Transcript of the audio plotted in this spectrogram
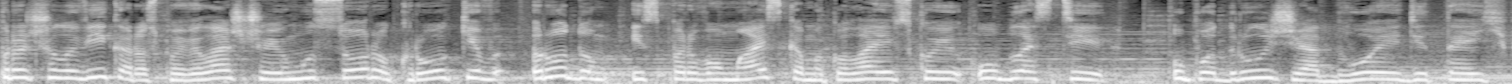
Про чоловіка розповіла, що йому 40 років, родом із Первомайська Миколаївської області. У подружжя двоє дітей.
